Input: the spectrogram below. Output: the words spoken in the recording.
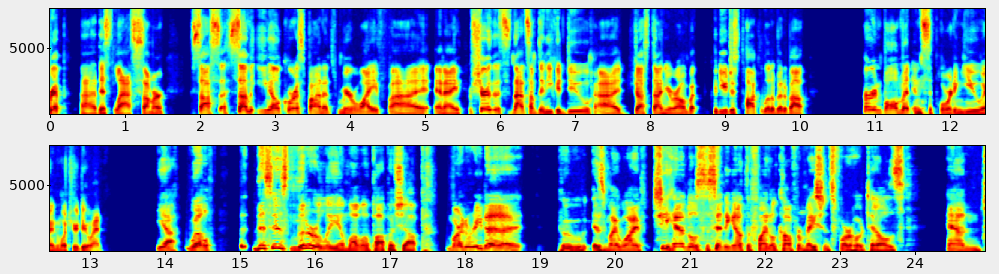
trip uh, this last summer, saw some email correspondence from your wife, uh, and I'm sure this is not something you could do uh, just on your own. But could you just talk a little bit about her involvement in supporting you and what you're doing? Yeah, well, this is literally a mama papa shop. Margarita, who is my wife, she handles the sending out the final confirmations for hotels, and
